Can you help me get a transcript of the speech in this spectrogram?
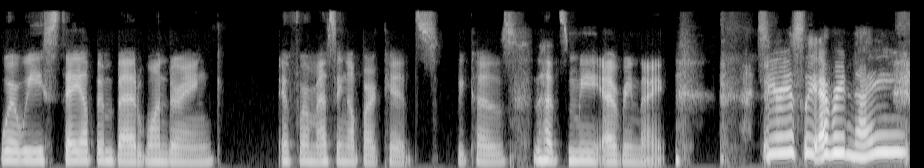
where we stay up in bed wondering if we're messing up our kids, because that's me every night. Seriously, every night?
